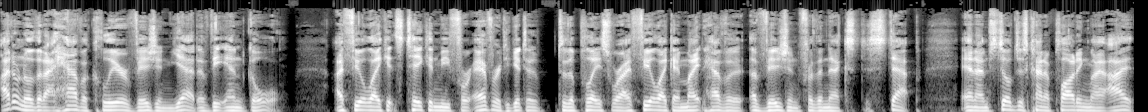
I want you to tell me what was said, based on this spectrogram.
I don't know that I have a clear vision yet of the end goal. I feel like it's taken me forever to get to, to the place where I feel like I might have a, a vision for the next step. And I'm still just kind of plodding my eye,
